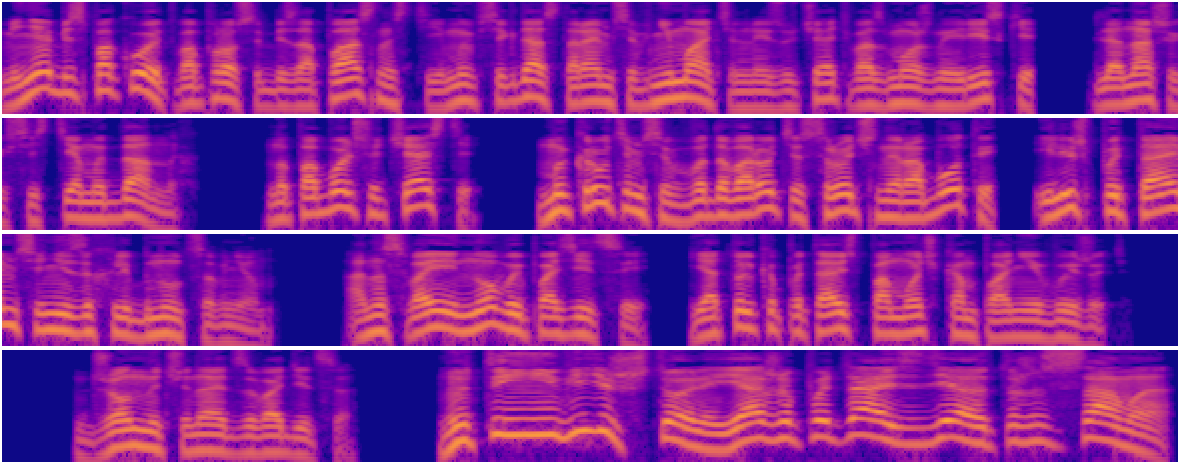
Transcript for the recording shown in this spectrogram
меня беспокоят вопросы безопасности, и мы всегда стараемся внимательно изучать возможные риски для наших систем и данных. Но по большей части мы крутимся в водовороте срочной работы и лишь пытаемся не захлебнуться в нем. А на своей новой позиции я только пытаюсь помочь компании выжить. Джон начинает заводиться. «Ну ты не видишь, что ли? Я же пытаюсь сделать то же самое.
